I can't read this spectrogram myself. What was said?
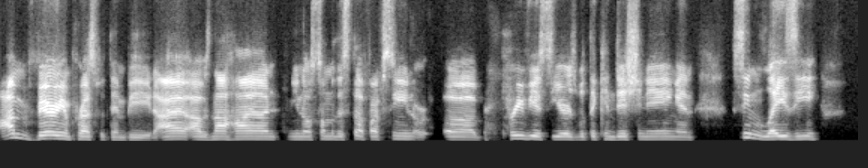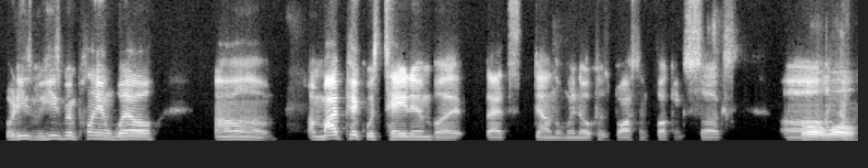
I'm very impressed with Embiid. I, I was not high on, you know, some of the stuff I've seen uh, previous years with the conditioning and seemed lazy, but he's he's been playing well. Um, uh, my pick was Tatum, but that's down the window because Boston fucking sucks. Uh, whoa, whoa,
